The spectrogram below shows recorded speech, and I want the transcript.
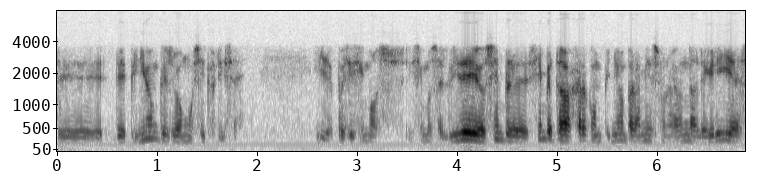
de, de Piñón que yo musicalicé. Y después hicimos hicimos el video siempre siempre trabajar con Piñón para mí es una gran alegría es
